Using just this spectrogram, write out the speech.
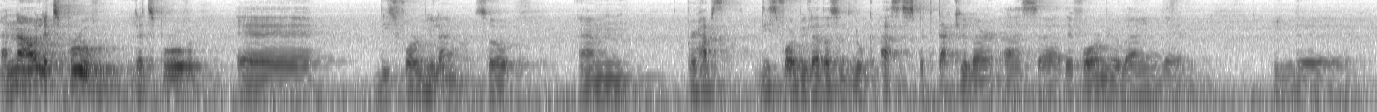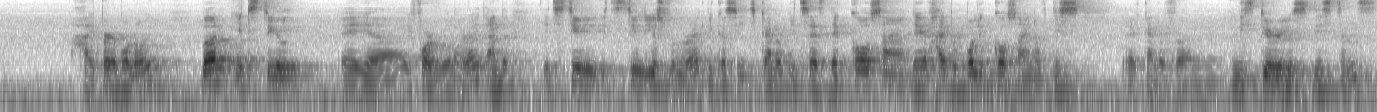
and now let's prove, let's prove uh, this formula. So um, perhaps this formula doesn't look as spectacular as uh, the formula in the in the hyperboloid, but it's still a, uh, a, formula, right? And it's still it's still useful, right? Because it's kind of it says the cosine, the hyperbolic cosine of this uh, kind of um, mysterious distance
